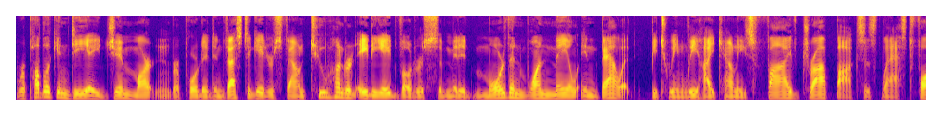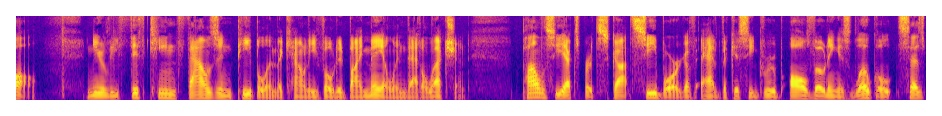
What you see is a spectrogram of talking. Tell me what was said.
Republican DA Jim Martin reported investigators found 288 voters submitted more than one mail in ballot between Lehigh County's five drop boxes last fall. Nearly 15,000 people in the county voted by mail in that election. Policy expert Scott Seeborg of advocacy group All Voting is Local says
